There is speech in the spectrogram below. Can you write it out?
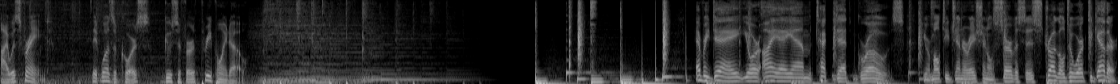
I was framed. It was, of course, Guccifer 3.0. Every day, your IAM tech debt grows. Your multi generational services struggle to work together.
